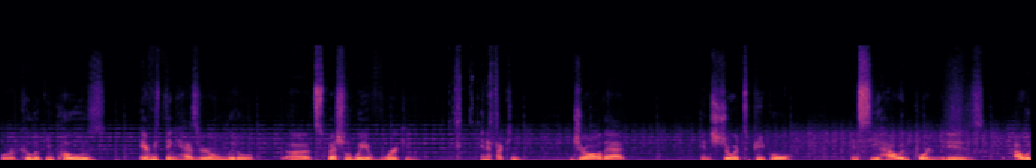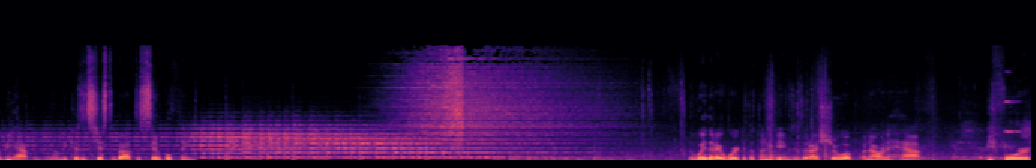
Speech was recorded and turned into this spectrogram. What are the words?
or a cool looking pose. Everything has their own little uh, special way of working. And if I can draw that and show it to people and see how important it is, I would be happy, you know, because it's just about the simple things. The way that I work at the Thunder Games is that I show up an hour and a half before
